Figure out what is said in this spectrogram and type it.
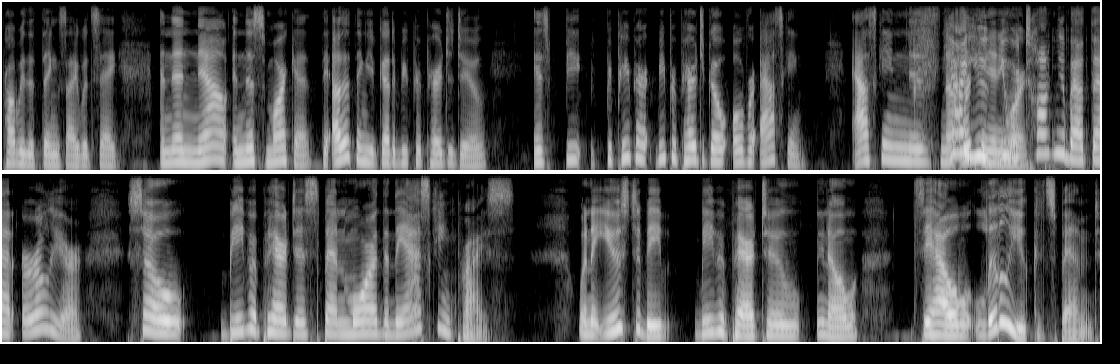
probably the things I would say. And then now in this market, the other thing you've got to be prepared to do is be, be prepared be prepared to go over asking. Asking is not yeah, working you, you were talking about that earlier. So be prepared to spend more than the asking price. When it used to be, be prepared to, you know, see how little you could spend.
